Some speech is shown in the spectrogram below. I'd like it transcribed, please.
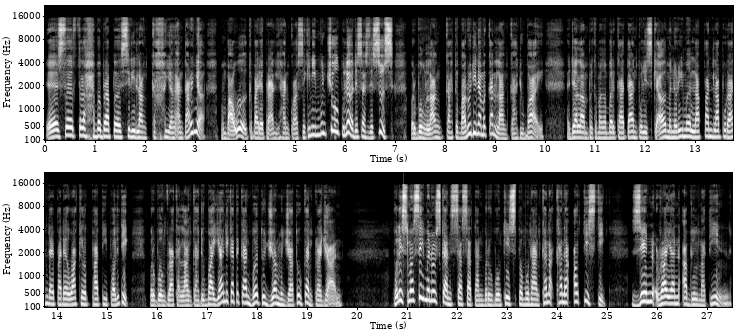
Eh, setelah beberapa siri langkah yang antaranya membawa kepada peralihan kuasa, kini muncul pula desas-desus berhubung langkah terbaru dinamakan Langkah Dubai. Dalam perkembangan berkaitan, Polis KL menerima 8 laporan daripada wakil parti politik berhubung gerakan Langkah Dubai yang dikatakan bertujuan menjatuhkan kerajaan. Polis masih meneruskan siasatan berhubung kes pembunuhan kanak-kanak autistik Zin Ryan Abdul Matin.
